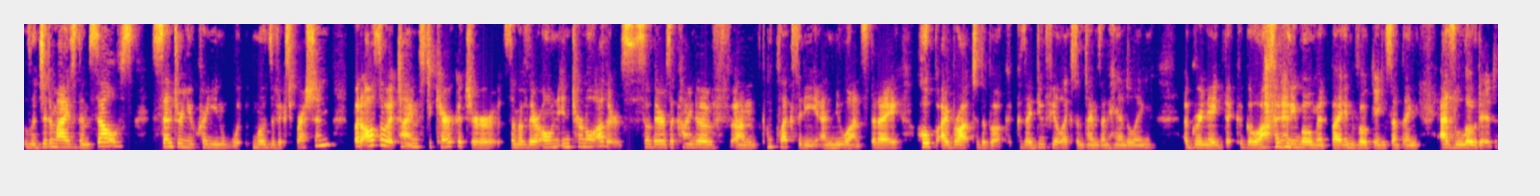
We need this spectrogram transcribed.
legitimize themselves center Ukrainian w- modes of expression, but also at times to caricature some of their own internal others. So there's a kind of um, complexity and nuance that I hope I brought to the book, because I do feel like sometimes I'm handling a grenade that could go off at any moment by invoking something as loaded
